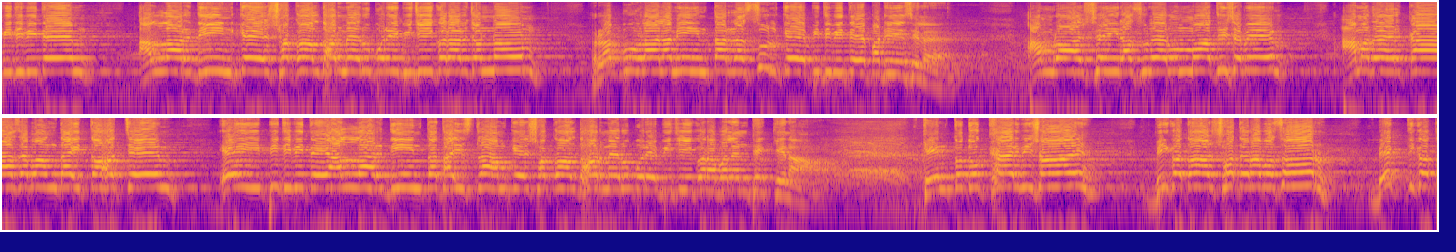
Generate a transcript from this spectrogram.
পৃথিবীতে আল্লাহর দ্বীনকে সকল ধর্মের উপরে বিজয়ী করার জন্য রব্বুল আলামিন তার রাসূলকে পৃথিবীতে পাঠিয়েছিলেন। আমরা সেই রাসূলের উম্মত হিসেবে আমাদের কাজ এবং দায়িত্ব হচ্ছে এই পৃথিবীতে আল্লাহর দিন তথা ইসলামকে সকল ধর্মের উপরে বিজয়ী করা বলেন ঠিক কিনা? কিন্তু দুঃখের বিষয়, বিগত সতেরো বছর ব্যক্তিগত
